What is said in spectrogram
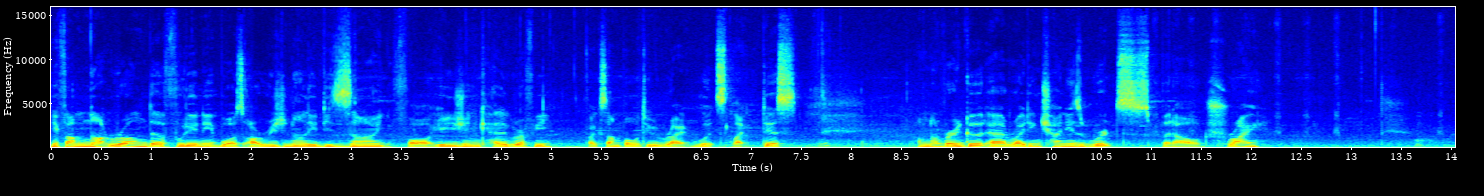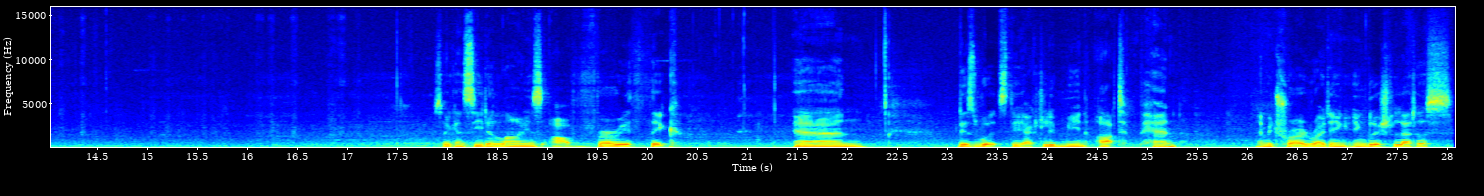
If I'm not wrong, the Fude nib was originally designed for Asian calligraphy, for example, to write words like this. I'm not very good at writing Chinese words, but I'll try. So you can see the lines are very thick and these words they actually mean art pen. Let me try writing English letters.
